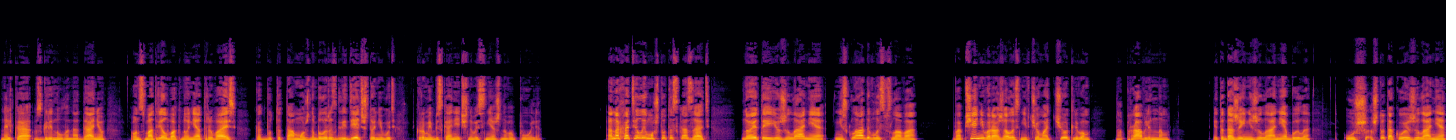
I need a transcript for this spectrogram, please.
Нелька взглянула на Даню, он смотрел в окно, не отрываясь, как будто там можно было разглядеть что-нибудь, кроме бесконечного снежного поля. Она хотела ему что-то сказать, но это ее желание не складывалось в слова, вообще не выражалось ни в чем отчетливом, направленном. Это даже и не желание было. Уж что такое желание,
